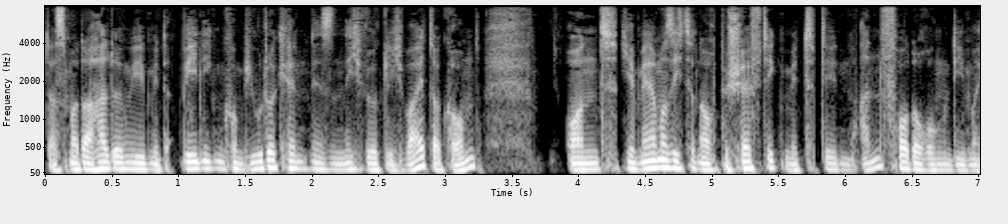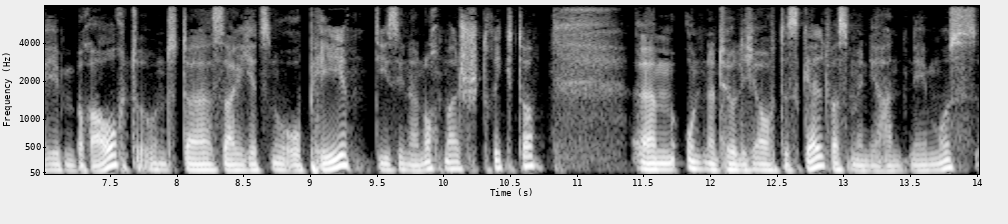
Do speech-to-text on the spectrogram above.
dass man da halt irgendwie mit wenigen Computerkenntnissen nicht wirklich weiterkommt. Und je mehr man sich dann auch beschäftigt mit den Anforderungen, die man eben braucht, und da sage ich jetzt nur OP, die sind ja noch mal strikter, ähm, und natürlich auch das Geld, was man in die Hand nehmen muss.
